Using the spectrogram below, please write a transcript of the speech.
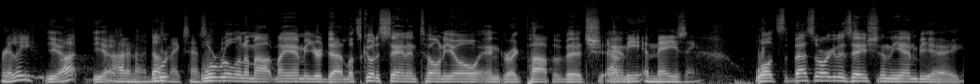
really? Yeah, What? yeah. I don't know. It doesn't We're- make sense. We're ruling them out. Miami, you're dead. Let's go to San Antonio and Gregg Popovich. That would and be amazing. Well, it's the best organization in the NBA,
